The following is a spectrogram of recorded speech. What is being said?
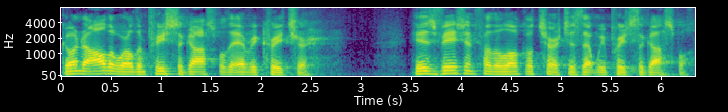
Go into all the world and preach the gospel to every creature. His vision for the local church is that we preach the gospel.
